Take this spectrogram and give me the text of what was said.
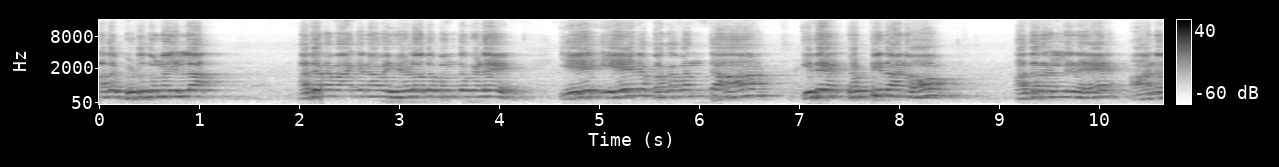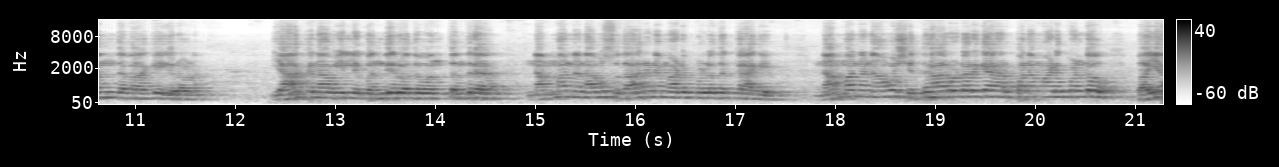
ಅದು ಬಿಡುದೂ ಇಲ್ಲ. ಅದರವಾಗಿ ನಾವು ಹೇಳೋದು ಬಂಧುಗಳೇ, ಏ, ಏನು ಭಗವಂತ ಇದೆ ಕೊಟ್ಟಿದಾನೋ, ಅದರಲ್ಲಿನೇ ಆನಂದವಾಗಿ ಇರೋಣ. ಯಾಕೆ ನಾವು ಇಲ್ಲಿ ಬಂದಿರೋದು ಅಂತಂದ್ರೆ ನಮ್ಮನ್ನು ನಾವು ಸುಧಾರಣೆ ಮಾಡಿಕೊಳ್ಳೋದಕ್ಕಾಗಿ. ನಮ್ಮನ್ನು ನಾವು ಸಿದ್ಧಾರೂಢರಿಗೆ ಅರ್ಪಣೆ ಮಾಡಿಕೊಂಡು ಭಯ,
